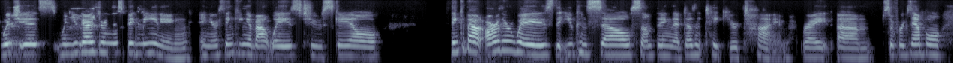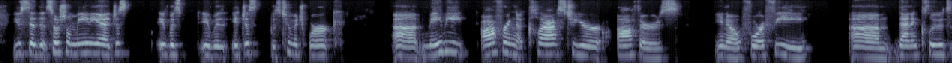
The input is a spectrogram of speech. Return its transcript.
which is when you guys are in this big meeting and you're thinking about ways to scale, think about, are there ways that you can sell something that doesn't take your time, right? Um, so for example, you said that social media just, it was, it was, it just was too much work. Uh, maybe offering a class to your authors, you know, for a fee um, that includes,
